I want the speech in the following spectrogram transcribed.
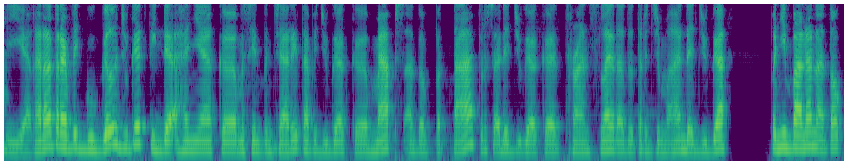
Iya, karena traffic Google juga tidak hanya ke mesin pencari tapi juga ke Maps atau peta, terus ada juga ke Translate atau terjemahan dan juga penyimpanan atau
